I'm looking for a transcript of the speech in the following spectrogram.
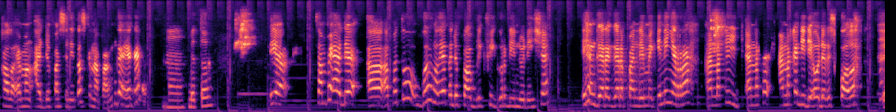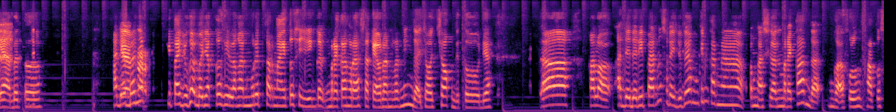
kalau emang ada fasilitas kenapa enggak ya kan? Hmm, betul. Iya, sampai ada uh, apa tuh gue ngelihat ada public figure di Indonesia yang gara-gara pandemik ini nyerah anaknya anaknya anaknya di DO dari sekolah. Ya betul. Ada ya, banyak kita juga banyak kehilangan murid karena itu sih mereka ngerasa kayak online learning nggak cocok gitu dia. Uh, kalau ada dari parents ada juga mungkin karena penghasilan mereka nggak nggak full 100%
